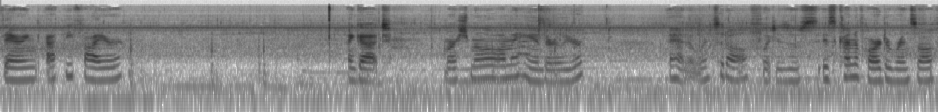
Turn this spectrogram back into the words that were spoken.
Staring at the fire. I got marshmallow on my hand earlier. I had to rinse it off, which is is kind of hard to rinse off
